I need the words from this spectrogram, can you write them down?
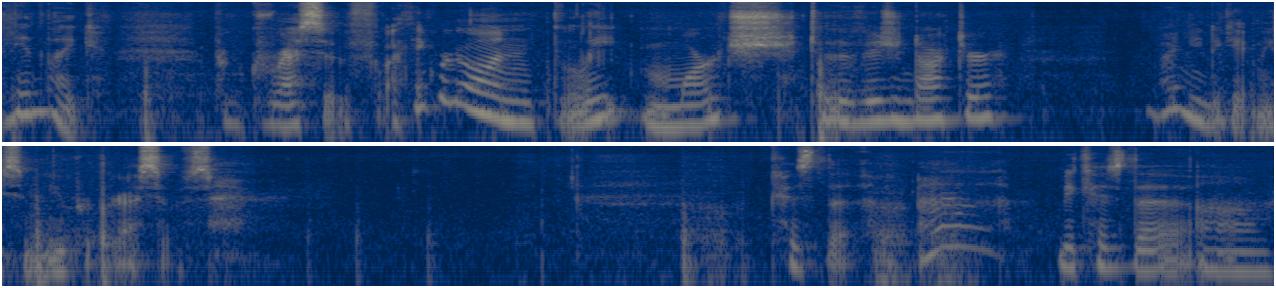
I need like progressive. I think we're going late March to the Vision Doctor. I might need to get me some new progressives. Because the ah, because the um,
